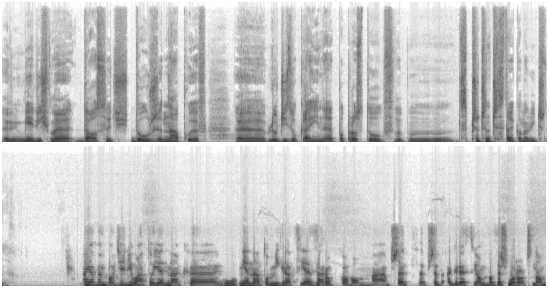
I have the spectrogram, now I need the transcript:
e, mieliśmy dosyć duży napływ e, ludzi z Ukrainy, po prostu w, z przyczyn czysto ekonomicznych. No ja bym podzieliła to jednak e, głównie na tą migrację zarobkową przed, przed agresją zeszłoroczną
